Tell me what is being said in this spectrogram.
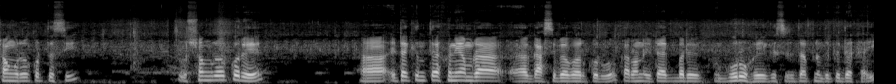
সংগ্রহ করতেছি। তো সংগ্রহ করে এটা কিন্তু এখনই আমরা গাছে ব্যবহার করব, কারণ এটা একবারে গুঁড়ো হয়ে গেছে, যদি আপনাদেরকে দেখাই।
